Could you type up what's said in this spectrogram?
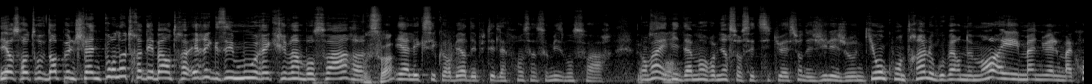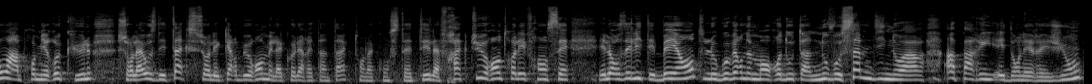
Et on se retrouve dans Punchline pour notre débat entre Éric Zemmour, écrivain, bonsoir. Bonsoir. Et Alexis Corbière, député de la France Insoumise, bonsoir. On va évidemment revenir sur cette situation des Gilets jaunes qui ont contraint le gouvernement et Emmanuel Macron à un premier recul sur la hausse des taxes sur les carburants. Mais la colère est intacte, on l'a constaté. La fracture entre les Français et leurs élites est béante. Le gouvernement redoute un nouveau samedi noir à Paris et dans les régions.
